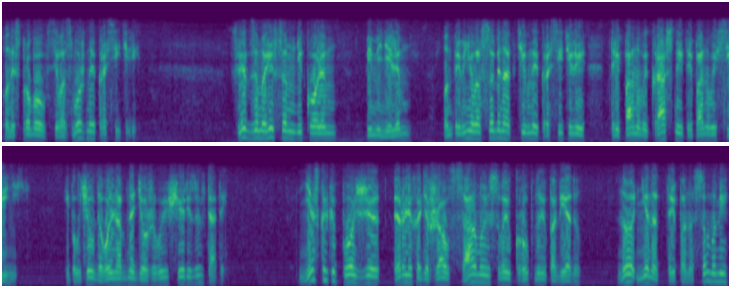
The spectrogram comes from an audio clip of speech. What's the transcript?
он испробовал всевозможные красители. Вслед за Марисом Николем и Минилем он применил особенно активные красители трипановый красный и трипановый синий и получил довольно обнадеживающие результаты. Несколько позже Эрлих одержал самую свою крупную победу, но не над трепаносомами,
